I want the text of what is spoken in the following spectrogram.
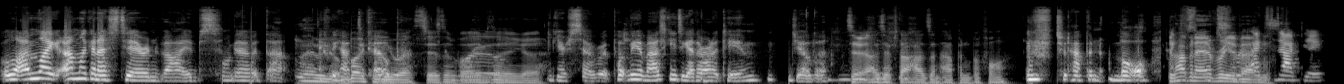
Well, I'm like I'm like an S tier in vibes. I'll go with that. There we if go. we have to Both of cope. you S tiers and vibes. There you go. You're so rude. Put me and Masky together on a team, Jova. So, as if that hasn't happened before. Should happen more. It happen at every True, event. Exactly.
